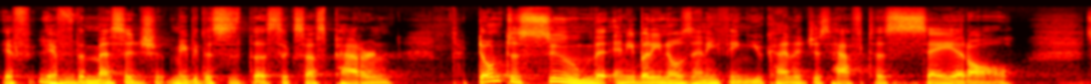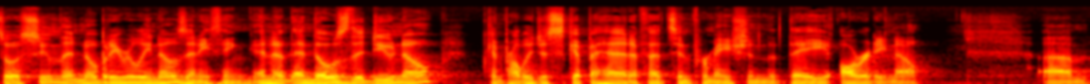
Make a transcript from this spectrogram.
if mm-hmm. if the message maybe this is the success pattern, don't assume that anybody knows anything. You kind of just have to say it all. So assume that nobody really knows anything. And and those that do know can probably just skip ahead if that's information that they already know. Um,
